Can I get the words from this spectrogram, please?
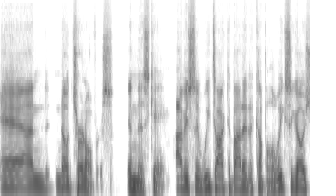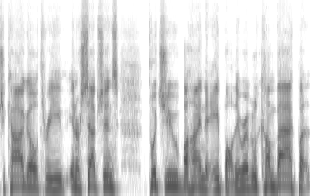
and no turnovers in this game. Obviously, we talked about it a couple of weeks ago. Chicago, three interceptions, put you behind the eight ball. They were able to come back, but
